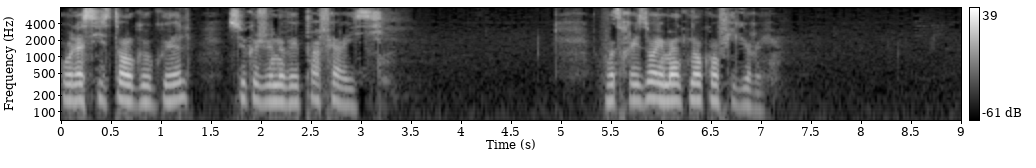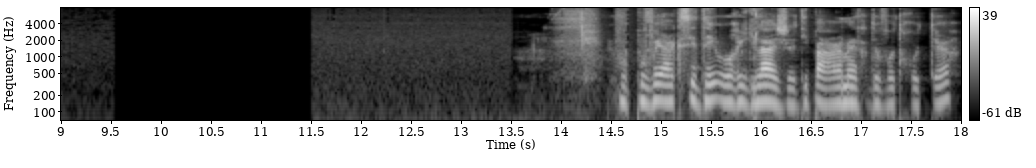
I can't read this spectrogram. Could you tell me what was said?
ou l'assistant Google, ce que je ne vais pas faire ici. Votre réseau est maintenant configuré. Vous pouvez accéder au réglage des paramètres de votre routeur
